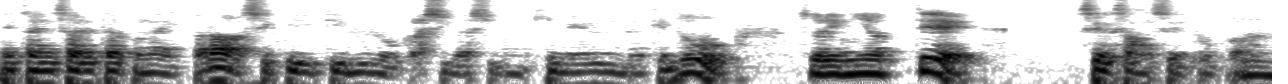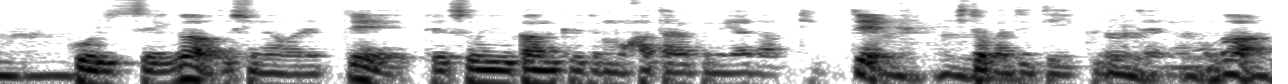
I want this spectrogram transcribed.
ネタにされたくないから、セキュリティルールをガシガシに決めるんだけど、それによって生産性とか効率性が失われてでそういう環境でも働くの嫌だって言って人が出ていくみたいなのが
